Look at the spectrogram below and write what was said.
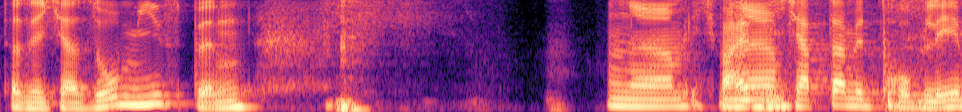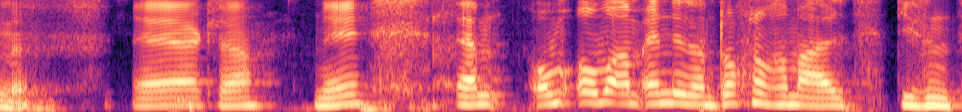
dass ich ja so mies bin, Ja. ich weiß ja. nicht, ich habe damit Probleme. Ja, ja, klar. Nee, ähm, um, um am Ende dann doch noch mal diesen,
